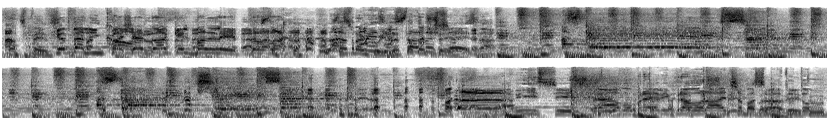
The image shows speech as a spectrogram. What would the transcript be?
La spesa. Che bello in facendo anche il balletto. Sta tranquilla, è stata scesa. Bravissimi, bravo Brevi, bravo Lancia, ma Bravi soprattutto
